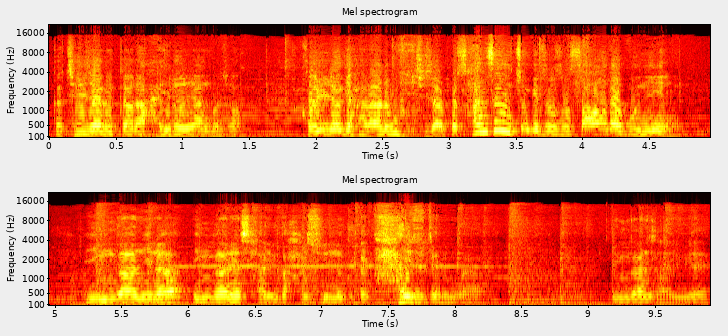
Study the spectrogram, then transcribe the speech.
그러니까 제자백과는 아이러니한 거죠. 권력이 하나를 뭉치지 않고 산성이 쪼개져서 싸우다 보니 인간이나 인간의 사유가 할 수 있는 것까지 다 해도 되는 거야. 인간 사유의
